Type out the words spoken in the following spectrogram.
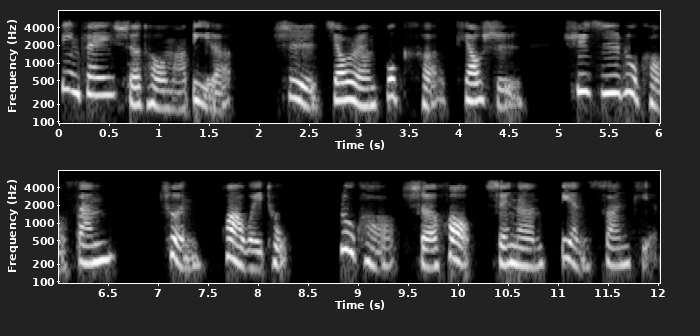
并非舌头麻痹了。是教人不可挑食，须知入口三寸化为土，入口舌后，谁能辨酸甜？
